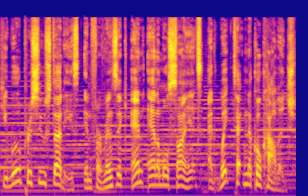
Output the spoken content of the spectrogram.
he will pursue studies in forensic and animal science at Wake Technical College.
